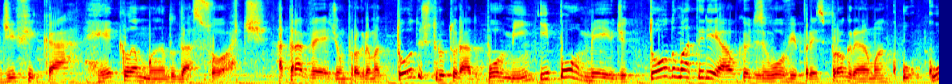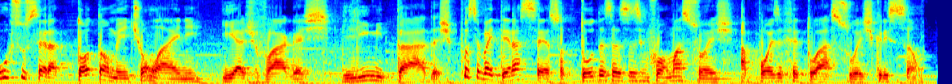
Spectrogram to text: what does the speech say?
de ficar reclamando da sorte. Através de um programa todo estruturado por mim e por meio de todo o material que eu desenvolvi para esse programa, o curso será totalmente online e as vagas limitadas. Você vai ter acesso a todas essas informações após efetuar sua inscrição.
